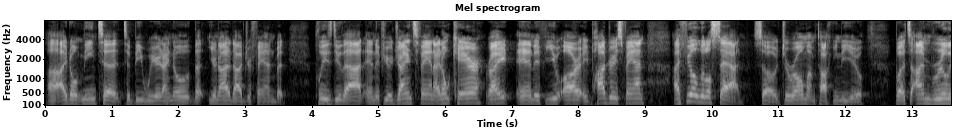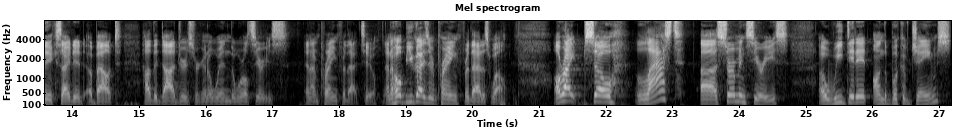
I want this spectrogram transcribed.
Uh, I don't mean to to be weird. I know that you're not a Dodger fan, but please do that. And if you're a Giants fan, I don't care, right? And if you are a Padres fan, I feel a little sad. So Jerome, I'm talking to you, but I'm really excited about how the Dodgers are going to win the World Series, and I'm praying for that too. And I hope you guys are praying for that as well. All right, so last uh, sermon series, uh, we did it on the book of James.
